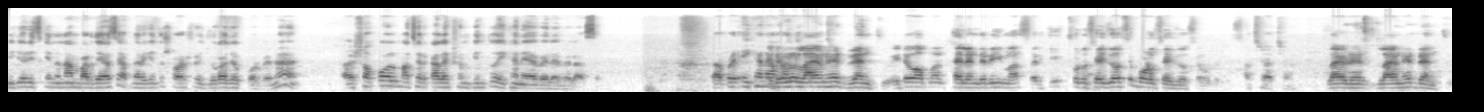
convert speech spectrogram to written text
ভিডিওর স্ক্রিনে নাম্বার দেওয়া আছে আপনারা কিন্তু সরাসরি যোগাযোগ করবেন হ্যাঁ? সকল মাছের কালেকশন কিন্তু এখানে অ্যাভেলেবেল আছে। তারপরে এখানে আমরা হলো লায়ন হেড র্যাঞ্চু এটাও আপনার থাইল্যান্ডেরই মাছ আর কি। ছোট সাইজও আছে বড় সাইজও আছে আমাদের। আচ্ছা আচ্ছা। Lion head lion head ranchu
